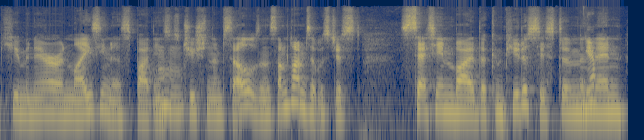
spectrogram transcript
human error and laziness by the Mm-hmm. institution themselves, and sometimes it was just set in by the computer system, and Yep. then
